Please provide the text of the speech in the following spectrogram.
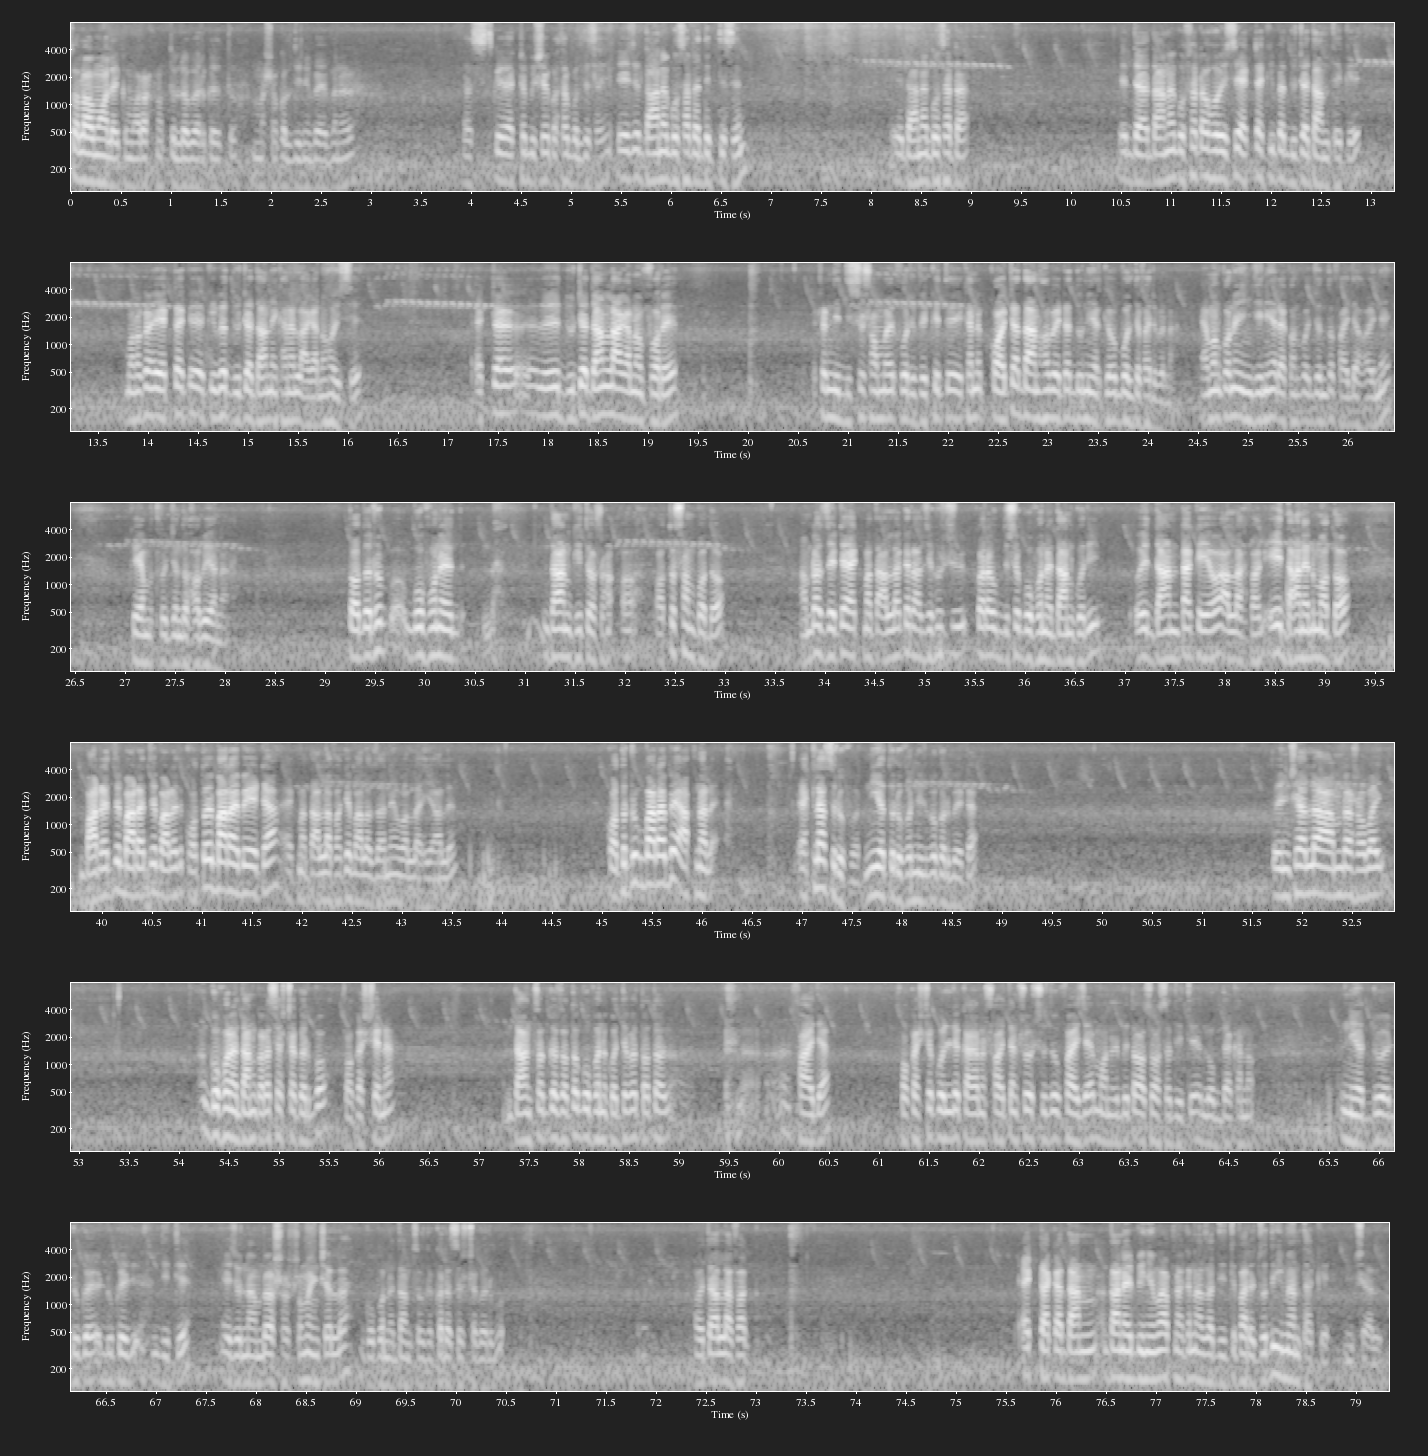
সালামু আলাইকুম রহমতুল্লাহ বরকাত আমার সকল দিনী ভাই বোনেরা আজকে একটা বিষয়ে কথা বলতে চাই। এই যে ধানের গোছাটা দেখতেছেন, এই ধানের গোছাটা, এই ধানের গোছাটা হয়েছে একটা কিংবা দুইটা ধান থেকে। মনে করেন একটা কিংবা দুইটা ধান এখানে লাগানো হয়েছে। একটা দুইটা ধান লাগানোর পরে একটা নির্দিষ্ট সময়ের পরিপ্রেক্ষিতে এখানে কয়টা দান হবে এটা দুনিয়ার কেউ বলতে পারবে না। এমন কোনো ইঞ্জিনিয়ার এখন পর্যন্ত ফায়দা হয়নি কেমন পর্যন্ত হবেও না। তদরূপ গোপনে দানকৃত অর্থ সম্পদ। আমরা যেটা একমাত্র আল্লাহকে রাজি খুশি করার উদ্দেশ্যে গোপনে দান করি, ওই দানটাকেও আল্লাহ পাক এই দানের মতো বাড়াতে বাড়াতে বাড়াতে কতই বাড়াবে এটা একমাত্র আল্লাহ পাকে ভালো জানে আল্লাহ আলেন কতটুকু বাড়াবে? আপনার একলাসের উপর, নিয়তের উপর নির্ভর করবে এটা। তো ইনশাল্লাহ আমরা সবাই গোপনে দান করার চেষ্টা করব, প্রকাশ্যে না। দান সদকা যত গোপনে করতে পারে তত, ফায়দা প্রকাশ্যে করলে, কারণ শয়তান সুযোগ পাই যায়, মনের ভিতরে অসহসা দিতে, লোক দেখানো, নিয়ত ঢুকে ঢুকে দিতে। এই জন্য আমরা সবসময় ইনশাল্লাহ গোপনে দান সদকা করার চেষ্টা করব। হয়তো আল্লাহ পাক এক টাকা দান দানের বিনিময়ে আপনাকে নাজার দিতে পারে, যদি ইমান থাকে, ইনশাল্লাহ।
